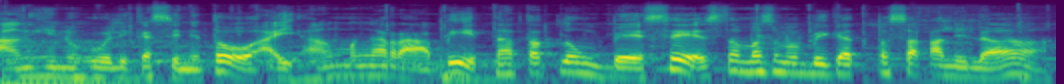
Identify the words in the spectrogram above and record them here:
Ang hinuhuli kasi nito ay ang mga rabbit na tatlong beses na mas mabigat pa sa kanila.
